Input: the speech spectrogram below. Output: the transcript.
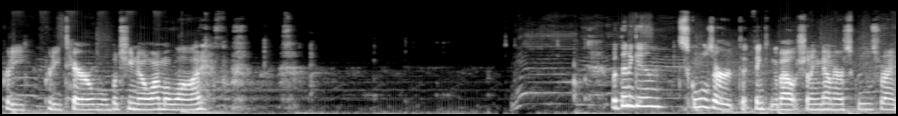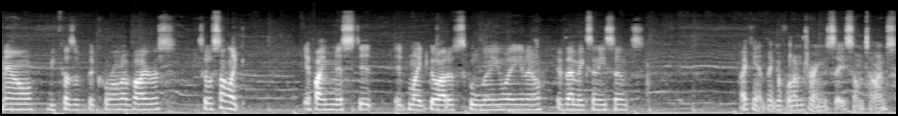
pretty, pretty terrible, but you know, I'm alive. but then again, schools are th thinking about shutting down our schools right now because of the coronavirus. So it's not like if I missed it, it might go out of school anyway, you know? If that makes any sense. I can't think of what I'm trying to say sometimes.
